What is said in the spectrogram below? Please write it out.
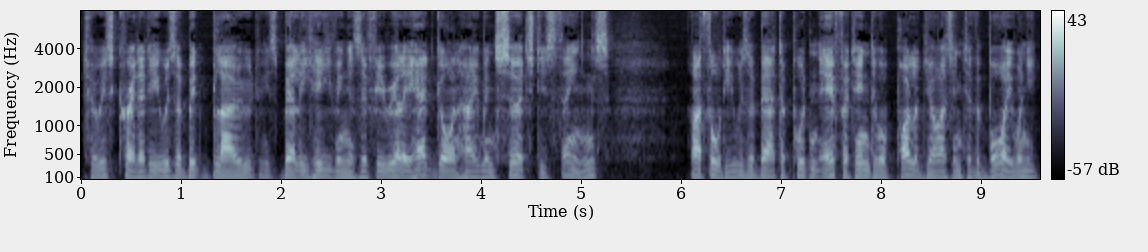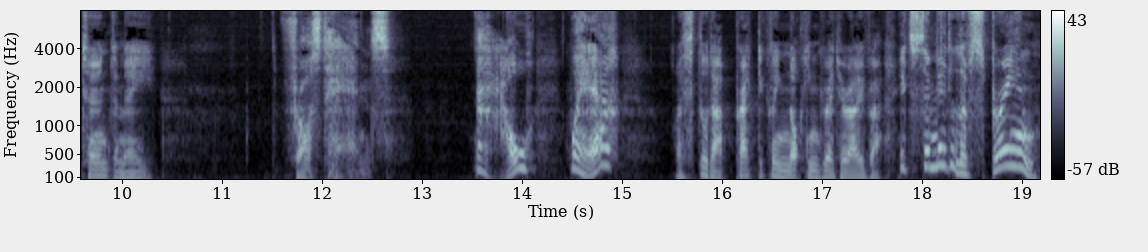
To his credit, he was a bit blowed, his belly heaving as if he really had gone home and searched his things. I thought he was about to put an effort into apologising to the boy when he turned to me. Frost hands. Now? Where? I stood up, practically knocking Greta over. It's the middle of spring.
